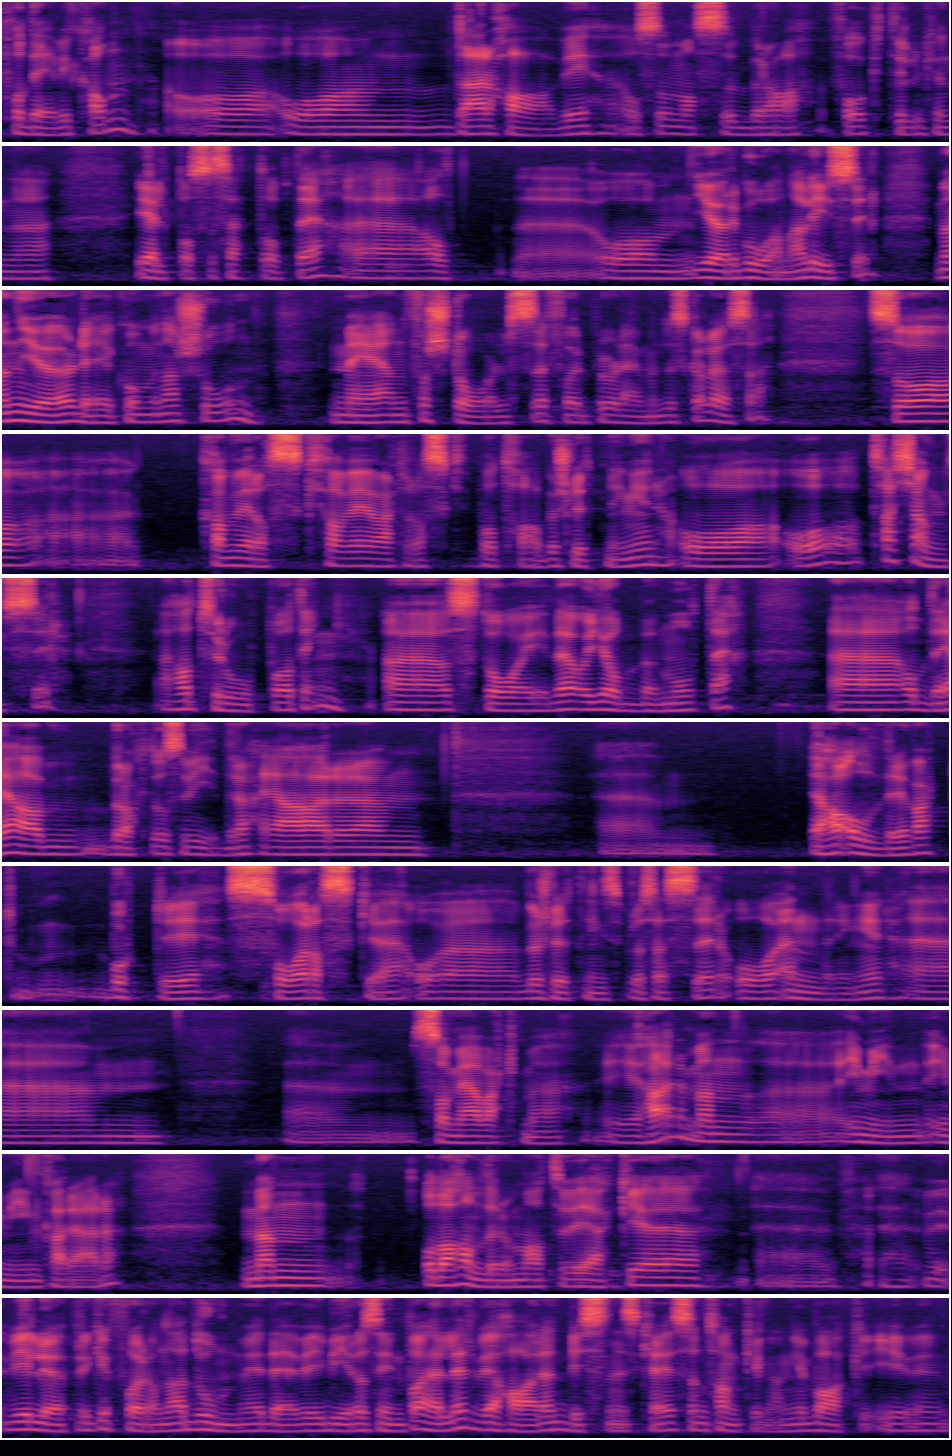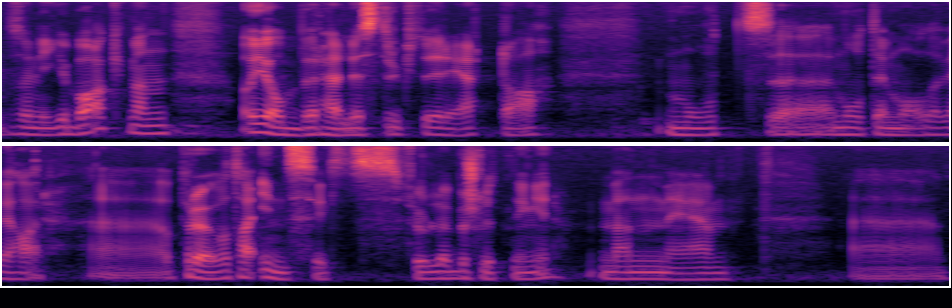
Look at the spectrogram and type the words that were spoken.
på det vi kan. Og, og, der har vi også masse bra folk til å kunne hjelpe oss å sette opp det. Eh, alt, og gjøre gode analyser. Men gjør det i kombinasjon med en forståelse for problemet du skal løse så eh, vi raskt, har vi vært raske på å ta beslutninger og, og, ta sjanser. Ha tro på ting, uh, stå i det og jobbe mot det. Og det har brakt oss videre. Jeg har, eh, Jeg har aldri vært borti så raske eh, beslutningsprosesser og endringer eh, eh, som jeg har vært med i her, men eh, i min, i min karriere. Men, og da handler det om at vi er ikke eh, Vi løper ikke foran og er dumme i det vi byr oss inn på heller. Vi har en business case, en tankegang bak, i, som ligger bak, men og jobber heller strukturert da mot, eh, mot det målet vi har. Eh, og prøve å ta innsiktsfulle beslutninger, men med, eh,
